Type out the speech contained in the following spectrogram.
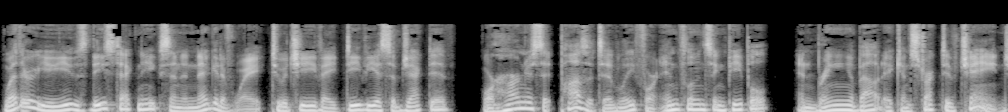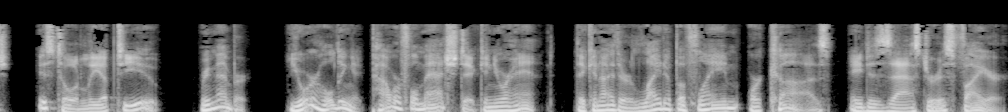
whether you use these techniques in a negative way to achieve a devious objective or harness it positively for influencing people and bringing about a constructive change is totally up to you. Remember, you're holding a powerful matchstick in your hand that can either light up a flame or cause a disastrous fire.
